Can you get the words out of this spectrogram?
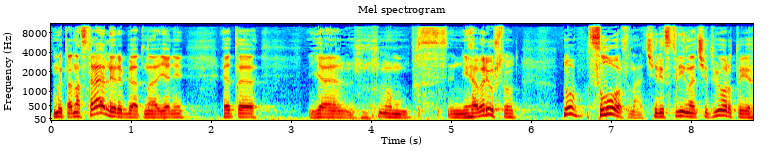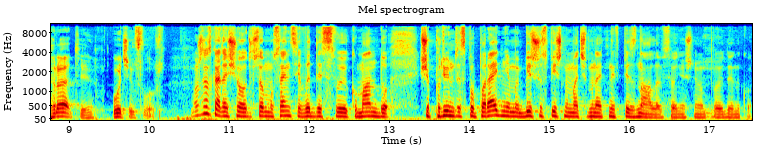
мы-то настраивали ребят на, я не, это, я ну, с- не говорю, что, вот, ну, сложно через три на четвертый играть, и очень сложно. Можна сказати, що от в цьому сенсі ви десь свою команду, якщо порівняти з попередніми, більш успішними матчами навіть не впізнали в сьогоднішньому поєдинку.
